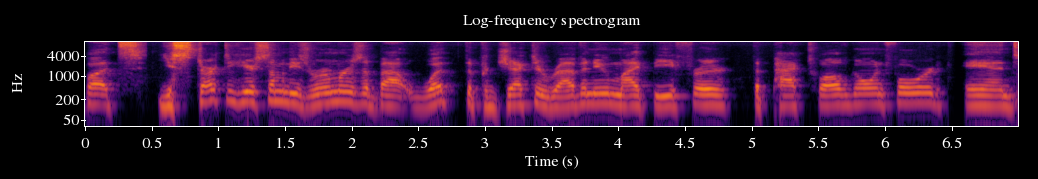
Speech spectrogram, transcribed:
But you start to hear some of these rumors about what the projected revenue might be for the Pac 12 going forward. And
